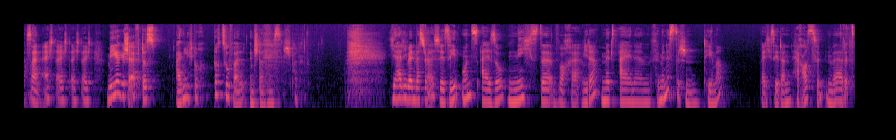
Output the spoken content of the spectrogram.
Das ist ein echt, echt, echt, echt mega Geschäft, das eigentlich durch, durch Zufall entstanden ist. Spannend. Ja, liebe Investors, wir sehen uns also nächste Woche wieder mit einem feministischen Thema, welches ihr dann herausfinden werdet.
